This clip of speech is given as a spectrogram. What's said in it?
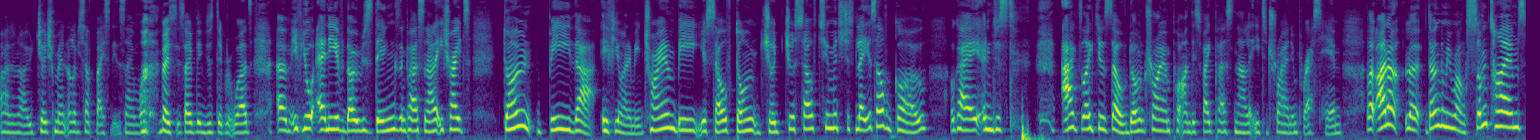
I don't know, judgmental of yourself, basically the same word, basically the same thing, just different words. Um, if you're any of those things and personality traits, don't be that, if you know what I mean. Try and be yourself. Don't judge yourself too much. Just let yourself go, okay? And just act like yourself. Don't try and put on this fake personality to try and impress him. Like, I don't, look, don't get me wrong. Sometimes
